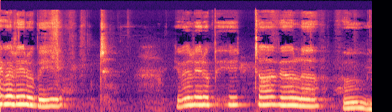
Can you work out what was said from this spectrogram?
Give a little bit, give a little bit of your love for me.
